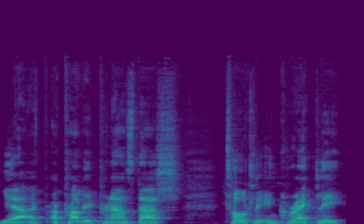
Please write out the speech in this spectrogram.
Yeah, I, I probably pronounced that totally incorrectly,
